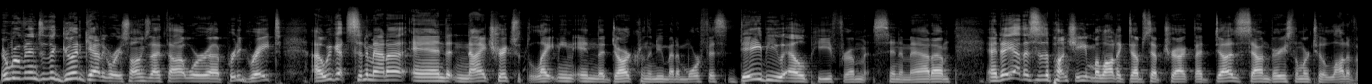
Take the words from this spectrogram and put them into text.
We're moving into the good category songs I thought were uh, pretty great. Uh, we got Cinemata and Nitrix with Lightning in the Dark from the new Metamorphosis debut LP from Cinemata. And uh, yeah, this is a punchy melodic dubstep track that does sound very similar to a lot of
